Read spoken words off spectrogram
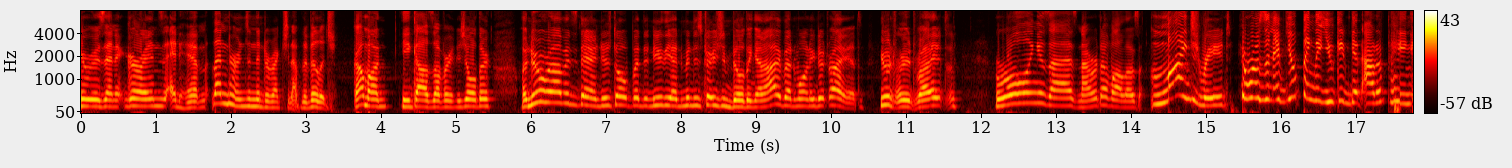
Hiruzen grins at him, then turns in the direction of the village. Come on, he calls over his shoulder. A new ramen stand just opened near the administration building and I've been wanting to try it. You treat, right? Rolling his eyes, Naruto follows. My treat! Hiruzen, if you think that you can get out of paying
